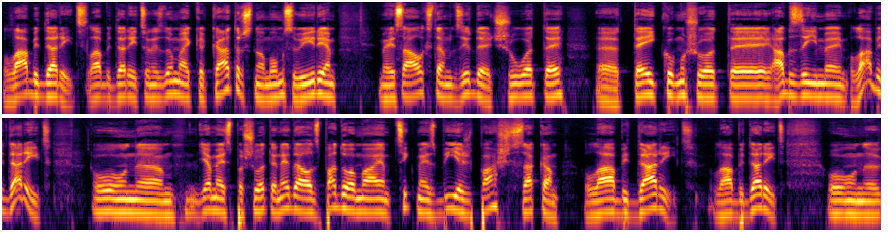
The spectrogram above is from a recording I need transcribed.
labi darīts, labi darīts. Un es domāju, ka katrs no mums vīriem mēs augstam dzirdēt šo te eh, teikumu, šo te apzīmējumu. Labi darīts. Un, um, ja mēs par šo te nedaudz padomājam, cik mēs bieži paši sakam, labi darīts, labi darīts. Un uh,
